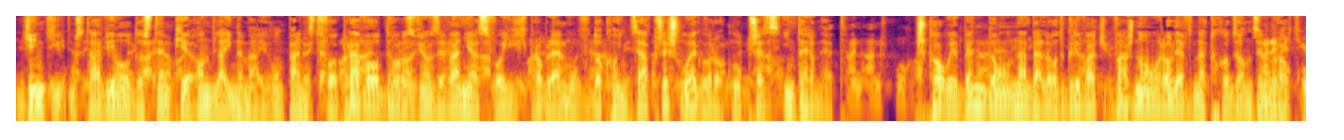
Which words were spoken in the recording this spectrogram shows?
dzięki ustawie o dostępie online mają Państwo prawo do rozwiązywania swoich problemów do końca przyszłego roku przez internet. Szkoły będą nadal odgrywać ważną rolę w nadchodzącym roku.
